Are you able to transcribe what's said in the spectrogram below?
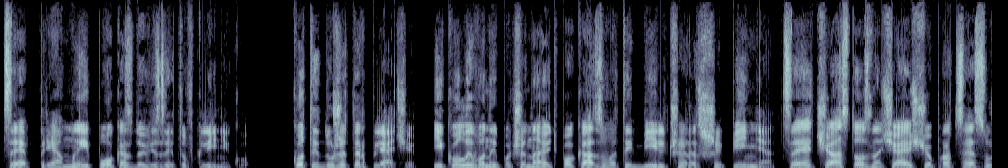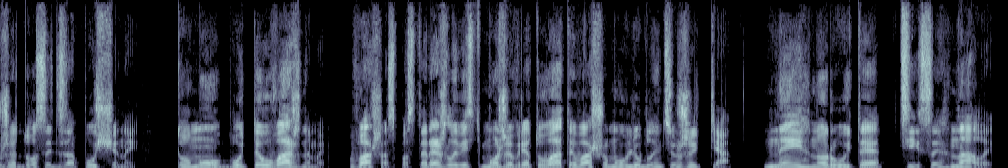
це прямий показ до візиту в клініку. Коти дуже терплячі, і коли вони починають показувати біль через шипіння, це часто означає, що процес уже досить запущений. Тому будьте уважними. Ваша спостережливість може врятувати вашому улюбленцю життя. Не ігноруйте ці сигнали.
